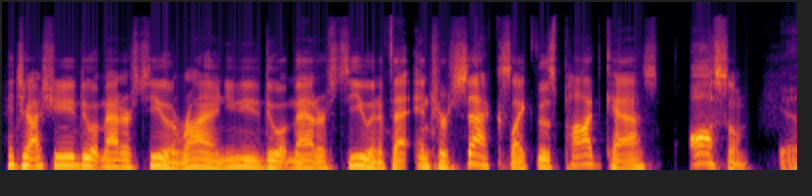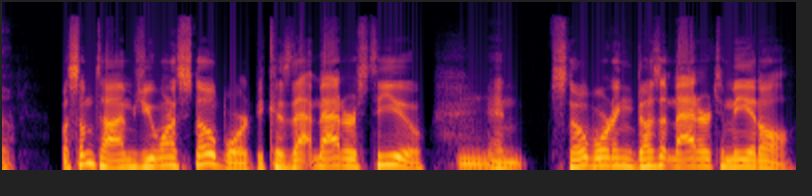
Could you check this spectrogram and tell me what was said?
Hey, Josh, you need to do what matters to you. And Ryan, you need to do what matters to you. And if that intersects, like this podcast, awesome. Yeah. But sometimes you want to snowboard because that matters to you. Mm. And snowboarding doesn't matter to me at all.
